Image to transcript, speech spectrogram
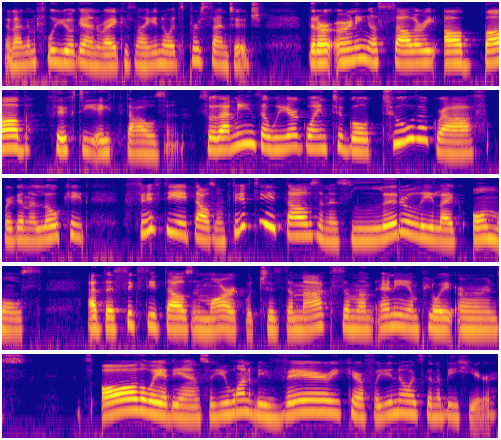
They're not going to fool you again, right? Because now you know it's percentage that are earning a salary above 58,000. So that means that we are going to go to the graph. We're going to locate 58,000. 58,000 is literally like almost at the 60,000 mark, which is the maximum any employee earns. It's all the way at the end. So you want to be very careful. You know it's going to be here.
